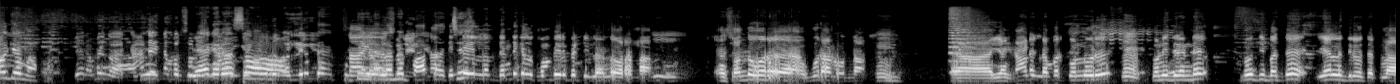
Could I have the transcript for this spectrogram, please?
ஓகேமா சரி, அப்படியே உங்க contact number சொல்லுங்க. ஏகദേശம் சொல்லுங்க. இருந்த குட்டிகள் எல்லாமே நான் பார்த்தாச்சு. திண்டுக்கல் கொம்பேரிப்பட்டியில இருந்து வரேன்னா என் சொந்த ஊர் ஊரானூர்னா என் கான்டாக்ட் நம்பர் தொண்ணூறு. தொண்ணூத்தி ரெண்டு நூத்தி பத்து எழுநூத்தி இருபத்தி எட்டுனா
